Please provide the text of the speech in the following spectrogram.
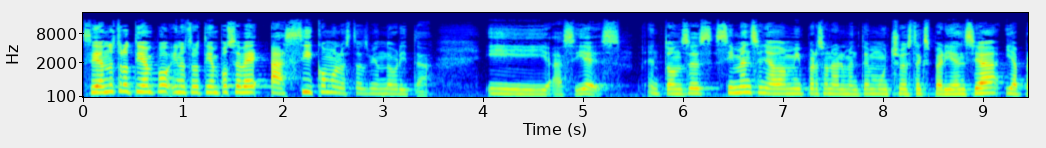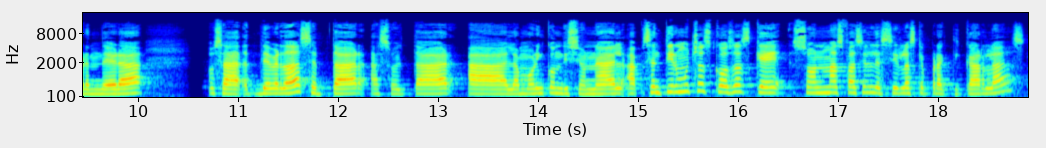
Sí es nuestro tiempo y nuestro tiempo se ve así como lo estás viendo ahorita. Y así es. Entonces, sí me ha enseñado a mí personalmente mucho esta experiencia y aprender a, o sea, de verdad aceptar, a soltar, al amor incondicional, a sentir muchas cosas que son más fácil decirlas que practicarlas,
